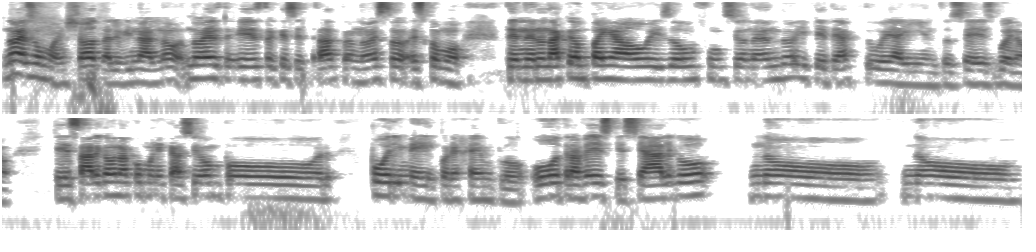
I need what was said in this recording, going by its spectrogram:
No es un one shot al final, no, no es de esto que se trata, ¿no? Esto es como tener una campaña always on funcionando y que te actúe ahí. Entonces, bueno, que salga una comunicación por, por email, por ejemplo, otra vez que sea algo no, no,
